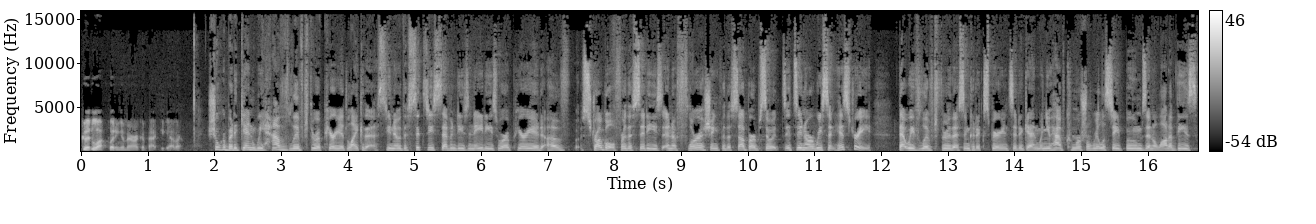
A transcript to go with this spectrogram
good luck putting America back together. Sure, but again, we have lived through a period like this. You know, the 60s, 70s, and 80s were a period of struggle for the cities and of flourishing for the suburbs. So it's, it's in our recent history that we've lived through this and could experience it again. When you have commercial real estate booms in a lot of these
